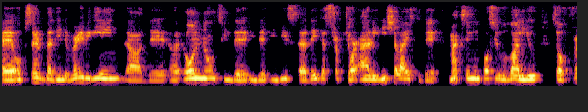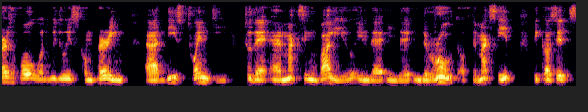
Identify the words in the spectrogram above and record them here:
Uh, observe that in the very beginning, uh, the uh, all nodes in the in the in this uh, data structure are initialized to the maximum possible value. So first of all, what we do is comparing uh, these 20 to the uh, maximum value in the in the in the root of the max heap because it's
